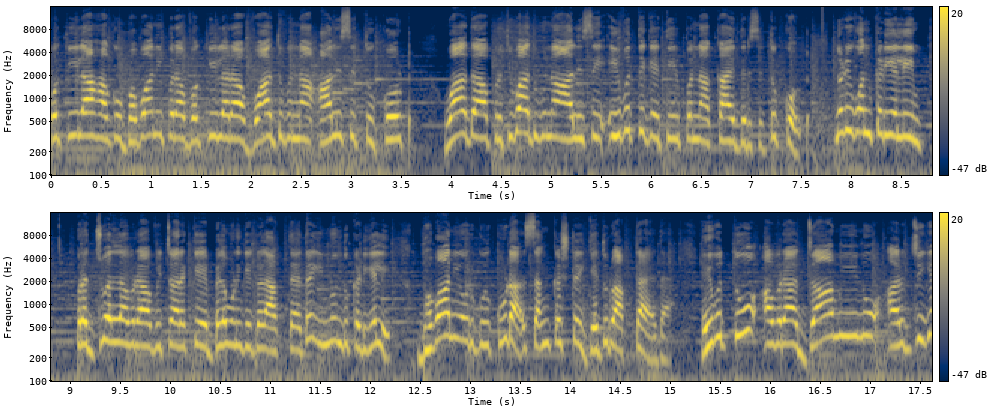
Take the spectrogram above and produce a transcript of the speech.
ವಕೀಲ ಹಾಗೂ ಭವಾನಿ ಪರ ವಕೀಲರ ವಾದವನ್ನ ಆಲಿಸಿತ್ತು ಕೋರ್ಟ್. ವಾದ ಪ್ರತಿವಾದವನ್ನ ಆಲಿಸಿ ಇವತ್ತಿಗೆ ತೀರ್ಪನ್ನ ಕಾಯ್ದಿರಿಸಿತ್ತು ಕೋರ್ಟ್. ನೋಡಿ, ಒಂದ್ ಕಡೆಯಲ್ಲಿ ಪ್ರಜ್ವಲ್ ಅವರ ವಿಚಾರಕ್ಕೆ ಬೆಳವಣಿಗೆಗಳಾಗ್ತಾ ಇದೆ, ಇನ್ನೊಂದು ಕಡೆಯಲ್ಲಿ ಭವಾನಿ ಅವ್ರಿಗೂ ಕೂಡ ಸಂಕಷ್ಟ ಎದುರಾಗ್ತಾ ಇದೆ. ಇವತ್ತು ಅವರ ಜಾಮೀನು ಅರ್ಜಿಯ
